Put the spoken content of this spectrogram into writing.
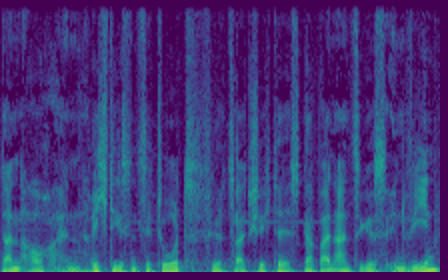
dann auch ein richtiges Institut für Zeitgeschichte. Es gab ein einziges in Wien.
